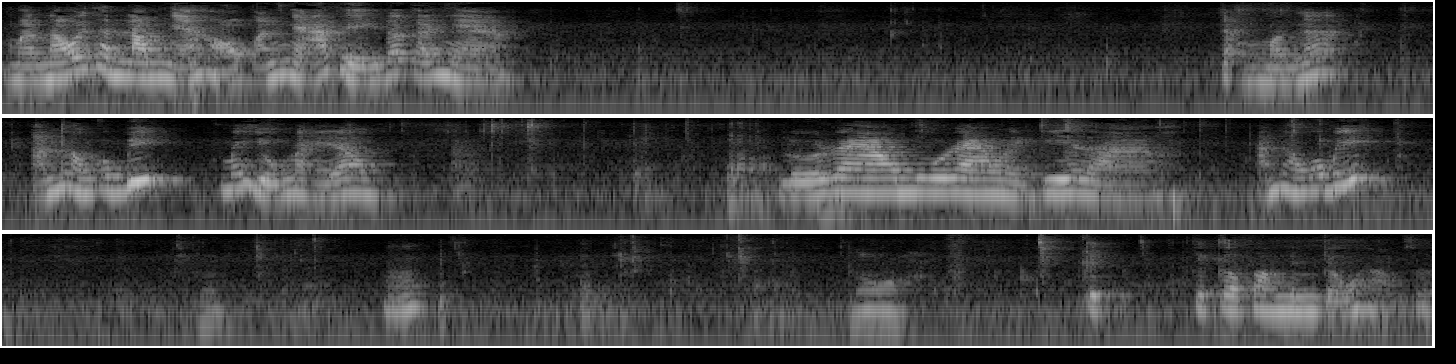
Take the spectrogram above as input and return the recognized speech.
Mà nói thanh long nhã hột, ảnh nhã thiệt đó cả nhà. Chồng mình á, ảnh không có biết mấy vụ này đâu. Lựa rau, mua rau này kia là ảnh không có biết ừ. no à. cái cơ phân minh chủ hậu rồi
